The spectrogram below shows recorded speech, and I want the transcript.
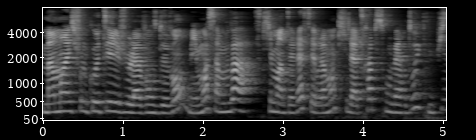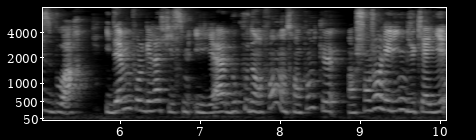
ma main est sur le côté, je l'avance devant, mais moi ça me va. Ce qui m'intéresse, c'est vraiment qu'il attrape son verre d'eau et qu'il puisse boire. Idem pour le graphisme. Il y a beaucoup d'enfants, on se rend compte que en changeant les lignes du cahier,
